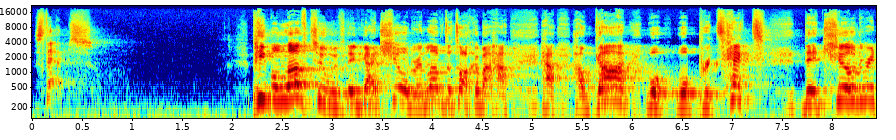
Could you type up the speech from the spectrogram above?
steps. People love to, if they've got children, love to talk about how, how, how God will, will protect their children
